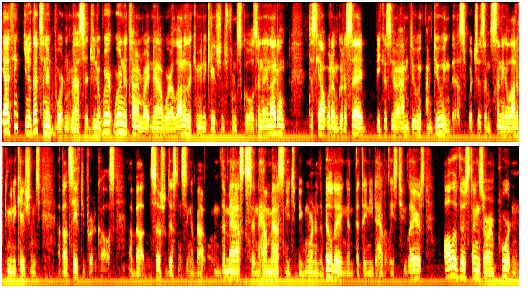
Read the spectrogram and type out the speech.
Yeah, I think you know that's an important message. You know, we're we're in a time right now where a lot of the communications from schools, and, and I don't discount what I'm going to say because you know I'm doing I'm doing this, which is I'm sending a lot of communications about safety protocols, about social distancing, about the masks and how masks need to be worn in the building, and that they need to have at least two layers. All of those things are important,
